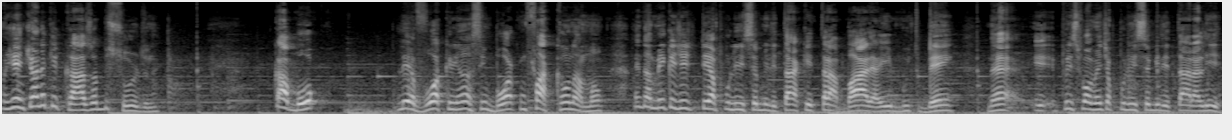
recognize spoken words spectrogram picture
Gente, olha que caso absurdo, né? Acabou, levou a criança embora com um facão na mão. Ainda bem que a gente tem a polícia militar que trabalha aí muito bem, né? E, principalmente a polícia militar ali,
